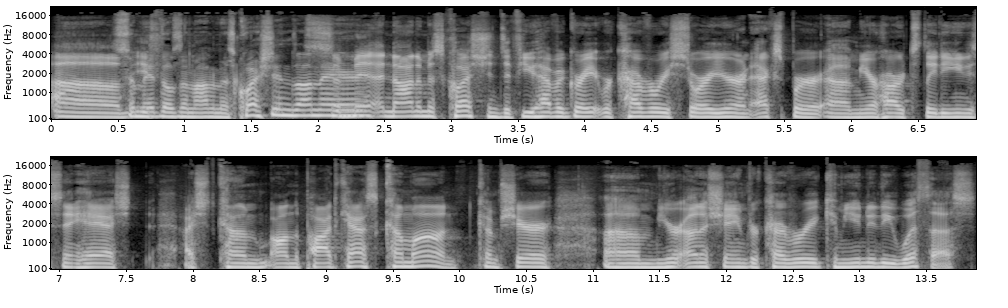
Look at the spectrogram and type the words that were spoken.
Um, Submit if- those anonymous questions on there. Submit anonymous questions. If you have a great recovery story, you're an expert. Um, your heart's leading you to say, "Hey, I should, I should come on the podcast. Come on, come share um, your unashamed recovery community with us.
